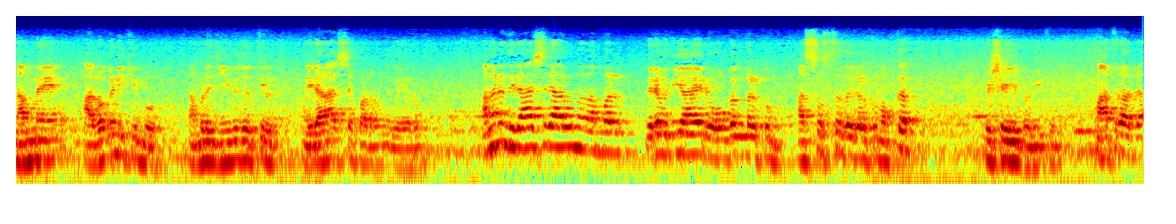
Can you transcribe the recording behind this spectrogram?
നമ്മെ അവഗണിക്കുമ്പോൾ നമ്മുടെ ജീവിതത്തിൽ നിരാശ പടർന്നു കയറും. അങ്ങനെ നിരാശരാകുന്ന നമ്മൾ നിരവധിയായ രോഗങ്ങൾക്കും അസ്വസ്ഥതകൾക്കും ഒക്കെ വിഷയീഭവിക്കും. മാത്രമല്ല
